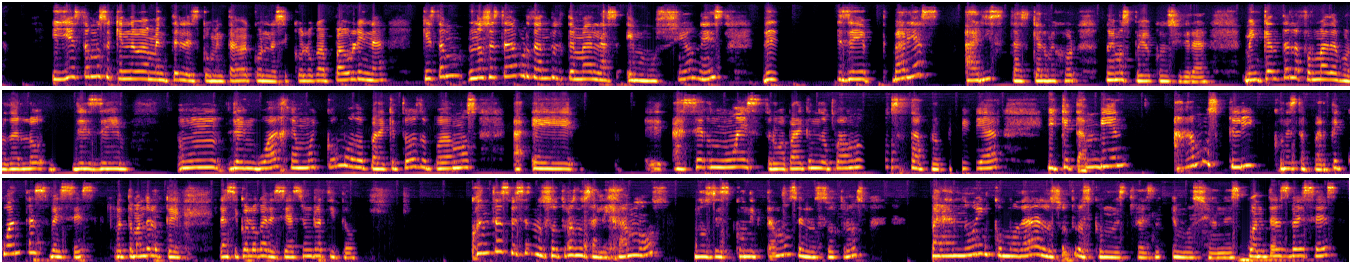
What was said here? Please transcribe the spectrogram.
Y ya estamos aquí nuevamente, les comentaba con la psicóloga Paulina, que nos está abordando el tema de las emociones desde varias aristas que a lo mejor no hemos podido considerar. Me encanta la forma de abordarlo desde un lenguaje muy cómodo para que todos lo podamos eh, eh, hacer nuestro, para que nos lo podamos apropiar y que también hagamos clic con esta parte. ¿Cuántas veces, retomando lo que la psicóloga decía hace un ratito, cuántas veces nosotros nos alejamos, nos desconectamos de nosotros para no incomodar a los otros con nuestras emociones? ¿Cuántas veces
